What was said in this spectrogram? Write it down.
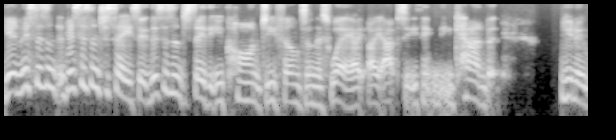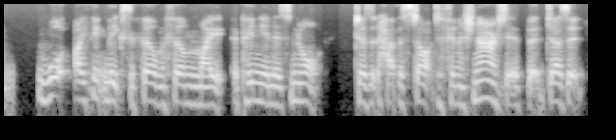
yeah, this isn't this isn't to say so this isn't to say that you can't do films in this way. I, I absolutely think that you can, but you know what I think makes a film a film, in my opinion, is not does it have a start to finish narrative, but does it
